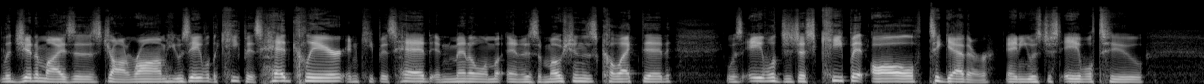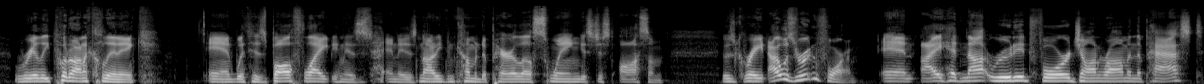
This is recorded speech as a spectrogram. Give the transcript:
legitimizes Jon Rahm. He was able to keep his head clear and keep his head and mental and his emotions collected. He was able to just keep it all together, and he was just able to really put on a clinic. And with his ball flight and his and his not even coming to parallel swing is just awesome. It was great. I was rooting for him, and I had not rooted for Jon Rahm in the past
